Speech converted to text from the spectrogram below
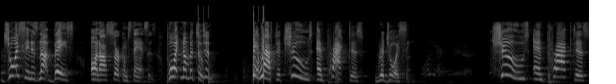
rejoicing is not based on our circumstances. Point number two we have to choose and practice rejoicing. Choose and practice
